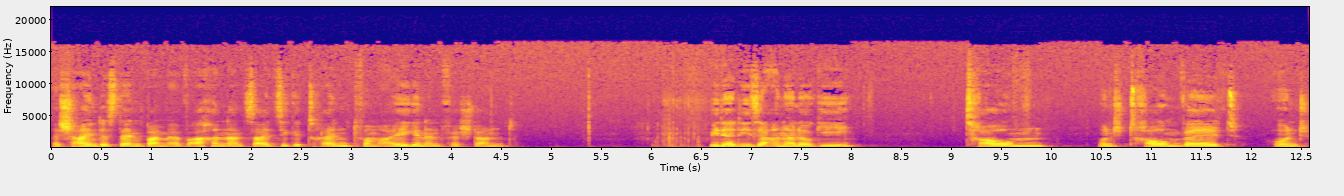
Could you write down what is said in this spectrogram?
Erscheint es denn beim Erwachen, als sei sie getrennt vom eigenen Verstand? Wieder diese Analogie Traum und Traumwelt und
